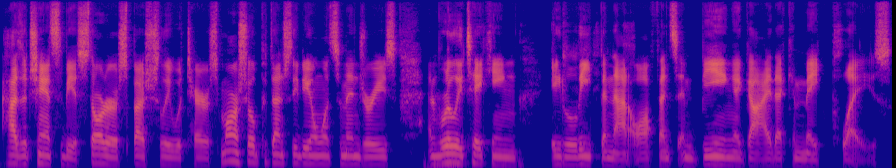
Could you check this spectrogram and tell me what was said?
has a chance to be a starter, especially with Terrace Marshall potentially dealing with some injuries and really taking a leap in that offense and being a guy that can make plays.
